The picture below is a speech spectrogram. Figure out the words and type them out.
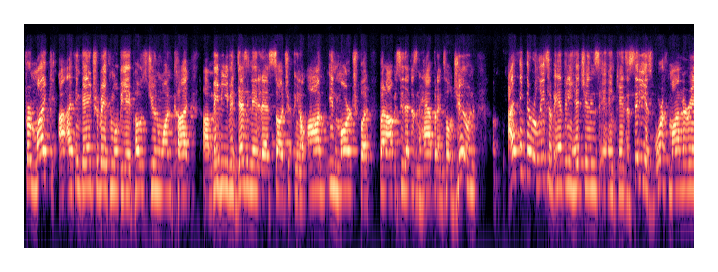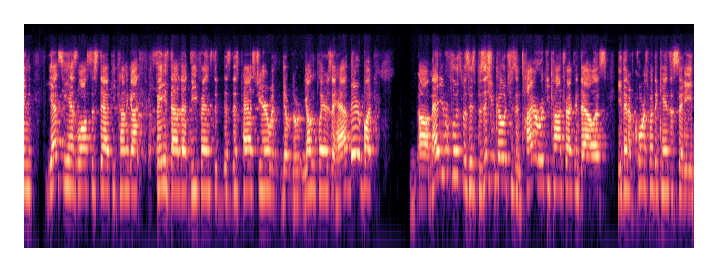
for Mike, I, think Danny Trevathan will be a post June one cut, uh, maybe even designated as such, you know, on in March, but but obviously that doesn't happen until June. I think the release of Anthony Hitchens in Kansas City is worth monitoring. Yes, he has lost a step. He kind of got phased out of that defense this this past year with the, the young players they have there, but uh, Matt Eberflus was his position coach his entire rookie contract in Dallas. He then, of course, went to Kansas City.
